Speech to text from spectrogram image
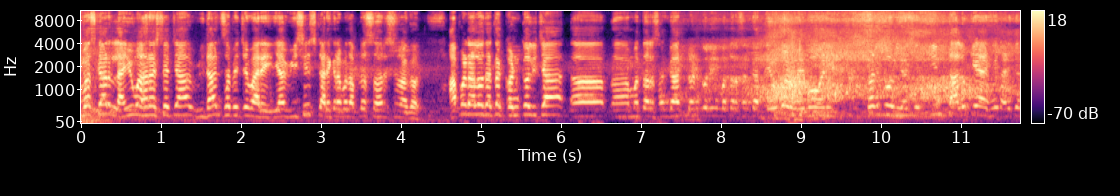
नमस्कार लाईव्ह महाराष्ट्राच्या विधानसभेचे वारे या विशेष कार्यक्रमात आपलं सहर्ष स्वागत. आपण आलो आता कणकवलीच्या मतदारसंघात कणकवली मतदारसंघात देवगड वैभव आणि कणकवली असे तीन तालुके आहेत आणि त्या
